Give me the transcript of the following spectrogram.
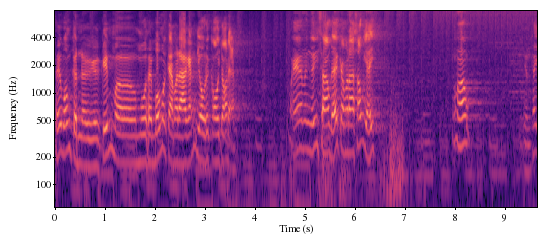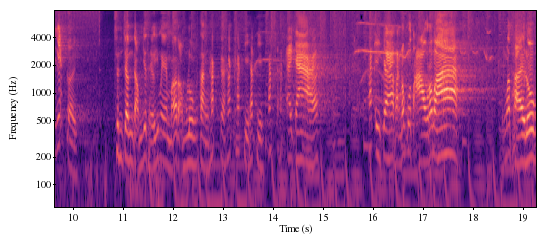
Thiếu 4 kinh rồi kiếm uh, mua thêm 4 cái camera gắn vô để coi cho đẹp. Mẹ nó nghĩ sao để camera xấu vậy đúng không? Nhìn thấy ghét rồi. Xin trân trọng giới thiệu với em mở rộng luôn thằng h h h gì h gì? H i k hả? Hik thằng đó của tàu đó ba. Không có thề luôn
